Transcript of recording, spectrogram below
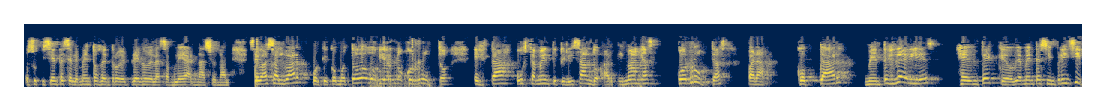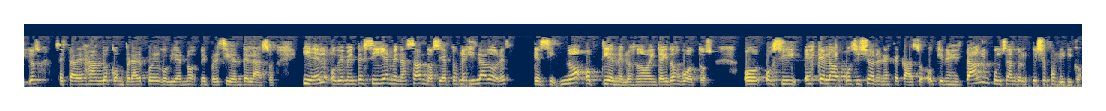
los suficientes elementos dentro del Pleno de la Asamblea Nacional. Se va a salvar porque como todo gobierno corrupto está justamente utilizando artimañas corruptas para cooptar mentes débiles gente que obviamente sin principios se está dejando comprar por el gobierno del presidente Lazo. Y él obviamente sigue amenazando a ciertos legisladores que si no obtiene los 92 votos, o, si es que la oposición en este caso, o quienes están impulsando el juicio político,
